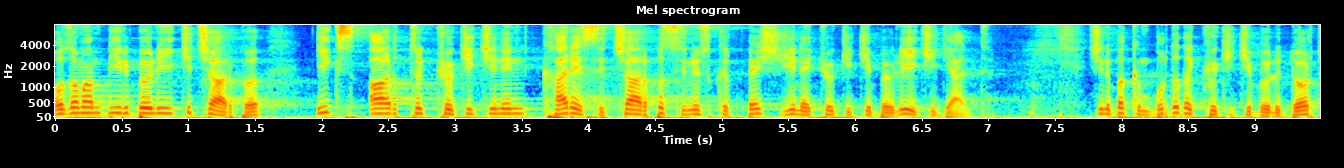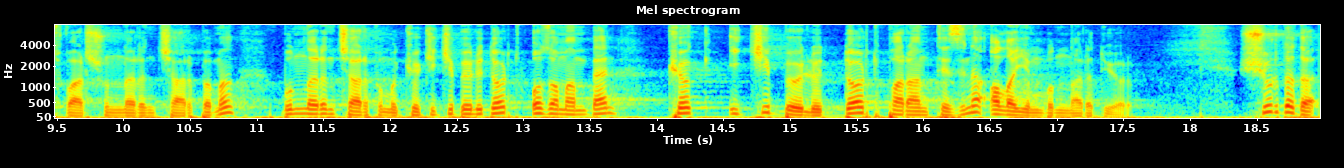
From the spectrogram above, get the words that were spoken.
O zaman 1 bölü 2 çarpı x artı kök 2'nin karesi çarpı sinüs 45 yine kök 2 bölü 2 geldi. Şimdi bakın burada da kök 2 bölü 4 var şunların çarpımı. Bunların çarpımı kök 2 bölü 4. O zaman ben kök 2 bölü 4 parantezine alayım bunları diyorum. Şurada da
